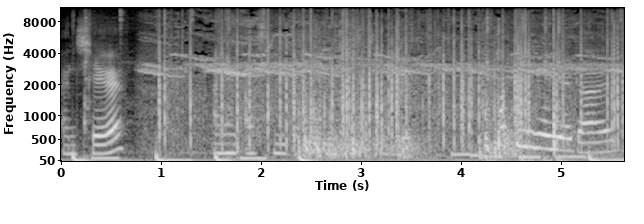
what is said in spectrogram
and share. And i'll see you guys happy new year guys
